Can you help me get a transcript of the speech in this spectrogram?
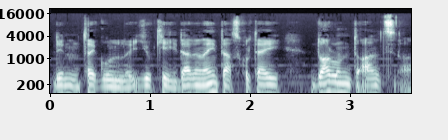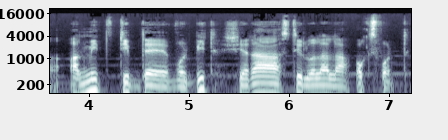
din întregul UK, dar înainte ascultai doar un alt, anumit tip de vorbit și era stilul ăla la Oxford.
